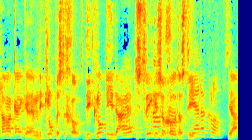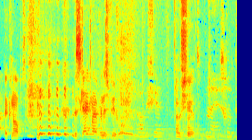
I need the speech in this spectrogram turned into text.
Ga maar kijken, die knop is te groot. Die knop die je daar hebt is twee keer zo groot als die. Ja, dat klopt. Ja, dat klopt. dus kijk maar even in de spiegel. Oh shit. Oh shit. Nee, is goed.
